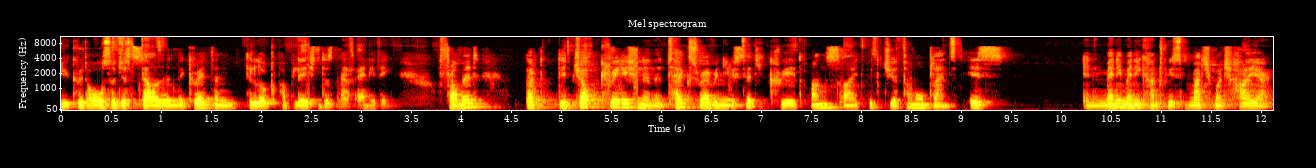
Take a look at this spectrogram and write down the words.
you could also just sell it in the grid, and the local population doesn't have anything from it. But the job creation and the tax revenues that you create on site with geothermal plants is, in many many countries, much much higher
